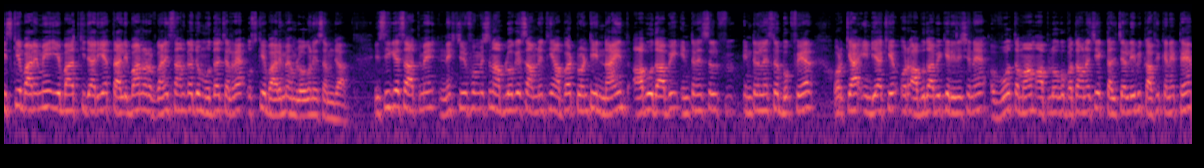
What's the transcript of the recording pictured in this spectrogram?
किसके बारे में ये बात की जा रही है? तालिबान और अफ़गानिस्तान का जो मुद्दा चल रहा है, उसके बारे में हम लोगों ने समझा। इसी के साथ में नेक्स्ट इन्फॉर्मेशन आप लोगों के सामने थी यहाँ पर twenty ninth Abu Dhabi international international book fair और क्या इंडिया के और आबू धाबी के रिलेशन है, वो तमाम आप लोगों को पता होना चाहिए। कल्चरली भी काफ़ी कनेक्ट है।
